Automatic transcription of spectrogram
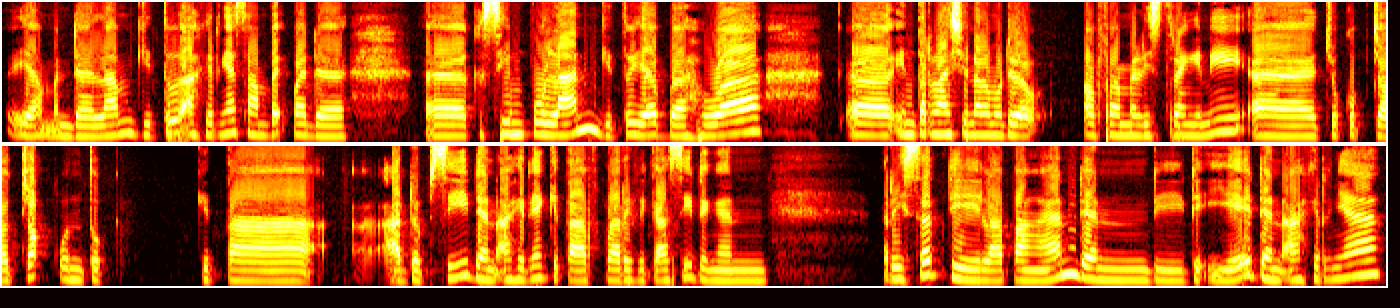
ya mendalam gitu akhirnya sampai pada uh, kesimpulan gitu ya bahwa uh, international model of family strength ini uh, cukup cocok untuk kita adopsi dan akhirnya kita klarifikasi dengan riset di lapangan dan di DIY dan akhirnya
